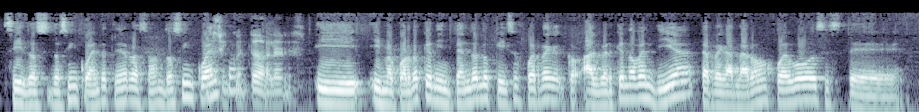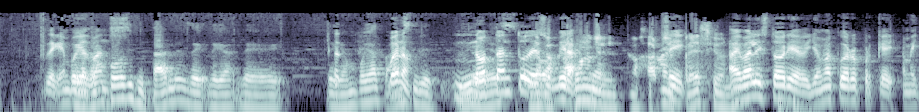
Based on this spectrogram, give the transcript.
Sí, dos- 250, tienes razón, 250. 50 dólares. Y, y me acuerdo que Nintendo lo que hizo fue, al ver que no vendía, te regalaron juegos, este... De Game Boy regalaron juegos Advance. digitales de, de, de- de Game Boy Advance. Bueno, de no 10. tanto de eso, mira. bajaron el, bajaron Sí, el precio, ¿no? ahí va la historia. Yo me acuerdo porque a mí,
